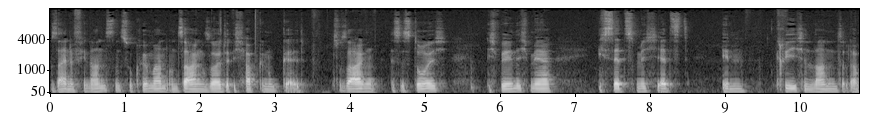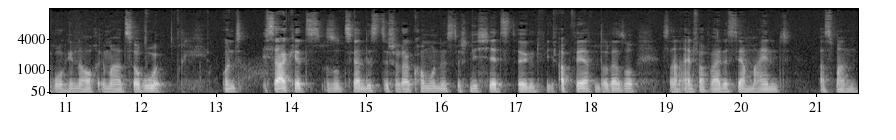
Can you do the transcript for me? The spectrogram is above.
seine Finanzen zu kümmern und sagen sollte, ich habe genug Geld. Zu sagen, es ist durch, ich will nicht mehr, ich setze mich jetzt in Griechenland oder wohin auch immer zur Ruhe. Und ich sage jetzt sozialistisch oder kommunistisch nicht jetzt irgendwie abwertend oder so, sondern einfach, weil es ja meint, was man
